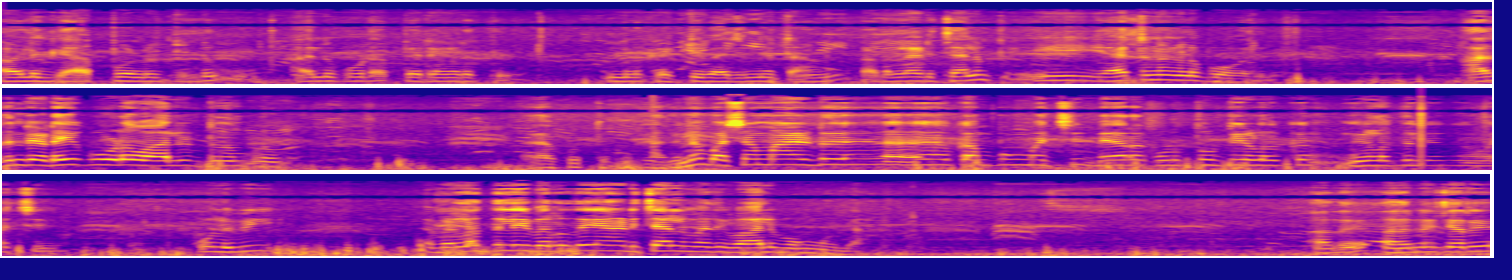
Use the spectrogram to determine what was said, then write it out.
അവിടെ ഗ്യാപ്പുകൾ ഇട്ടിട്ട് അതിൽ കൂടെ പെരയെടുത്ത് നമ്മൾ കെട്ടി വരിഞ്ഞിട്ടാണ് കടലടിച്ചാലും ഈ ഏറ്റണങ്ങൾ പോകരുത്. അതിന്റെ ഇടയിൽ കൂടെ വാലിട്ട് നമ്മൾ കുത്തും. അതിന് വശമായിട്ട് കമ്പും വെച്ച് വേറെ കുളുത്തൂട്ടികളൊക്കെ നീളത്തിലൊക്കെ വെച്ച് കുളുവി വെള്ളത്തിൽ വെറുതെ അടിച്ചാൽ മതി വാൽ പൊങ്ങൂല. അത് അതിന് ചെറിയ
